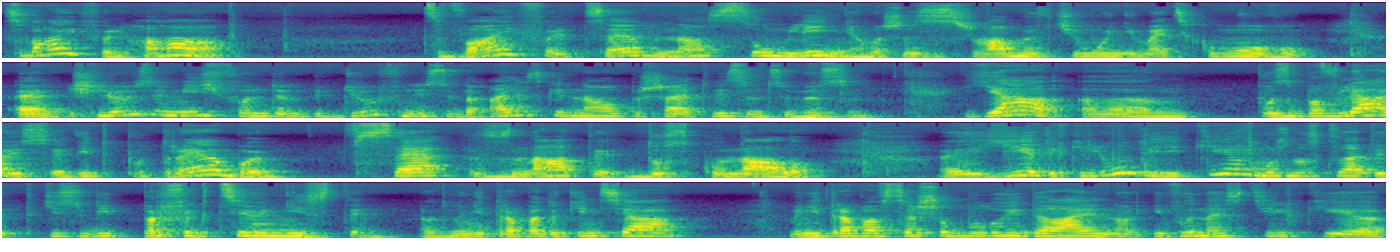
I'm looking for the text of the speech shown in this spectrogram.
Цвайфель, ага. Цвайфель це в нас сумління. Ми ще з вами вчимо німецьку мову. Ähm, Ich löse mich von dem Bedürfnis, über alles genau. Я ем, позбавляюся від потреби все знати досконало. Е, Є такі люди, які, можна сказати, такі собі перфекціоністи. От мені треба до кінця, мені треба все, щоб було ідеально, і ви настільки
